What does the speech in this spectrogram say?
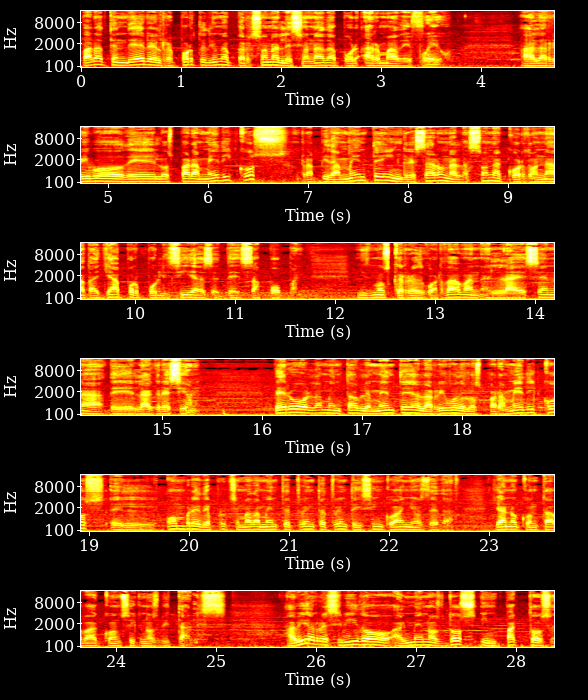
para atender el reporte de una persona lesionada por arma de fuego. Al arribo de los paramédicos, rápidamente ingresaron a la zona cordonada ya por policías de Zapopan, mismos que resguardaban la escena de la agresión. Pero lamentablemente al arribo de los paramédicos, el hombre de aproximadamente 30-35 años de edad ya no contaba con signos vitales. Había recibido al menos dos impactos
